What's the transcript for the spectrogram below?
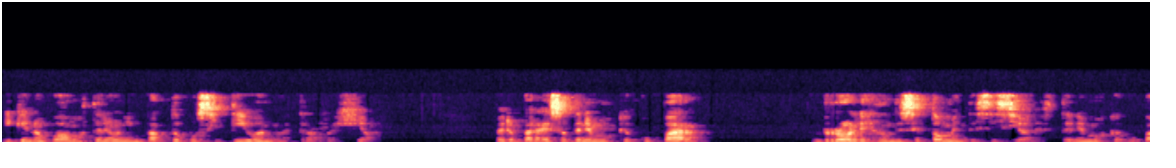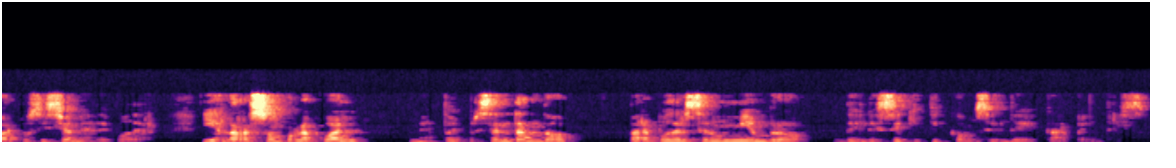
y que no podamos tener un impacto positivo en nuestra región pero para eso tenemos que ocupar roles donde se tomen decisiones, tenemos que ocupar posiciones de poder. Y es la razón por la cual me estoy presentando para poder ser un miembro del Executive Council de Carpentries.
